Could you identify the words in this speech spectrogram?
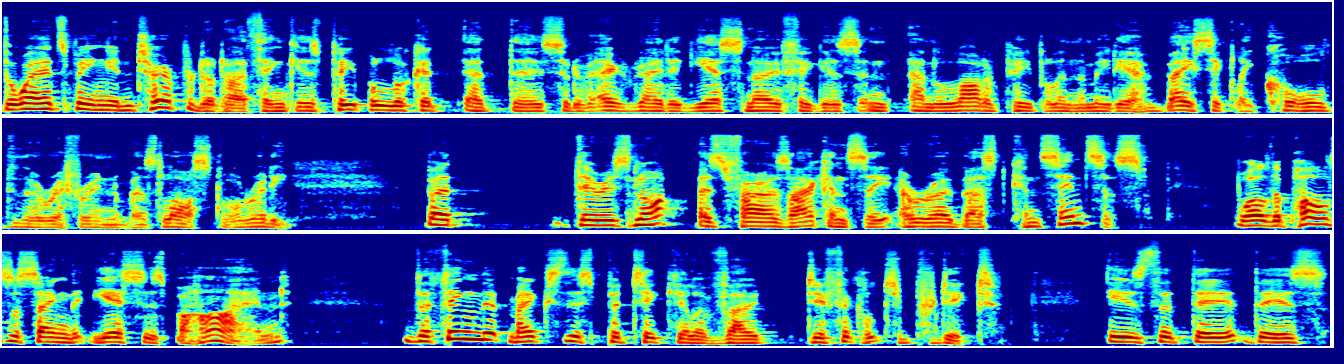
The way it's being interpreted, I think, is people look at, at the sort of aggregated yes no figures, and, and a lot of people in the media have basically called the referendum as lost already. But there is not, as far as I can see, a robust consensus. While the polls are saying that yes is behind, the thing that makes this particular vote difficult to predict is that there, there's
